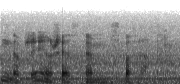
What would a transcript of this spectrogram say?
Dobrze, już jestem z powrotem.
